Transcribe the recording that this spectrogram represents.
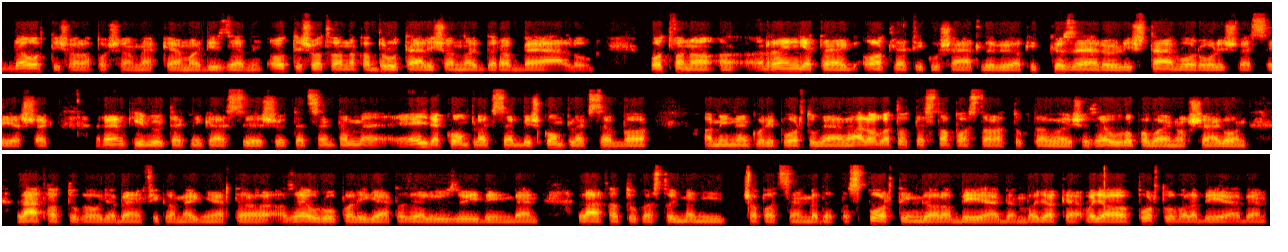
de ott is alaposan meg kell majd izzadni. Ott is ott vannak a brutálisan nagy darab beállók, ott van a, a rengeteg atletikus átlövő, akik közelről is, távolról is veszélyesek, rendkívül technikás szélső, tehát szerintem egyre komplexebb és komplexebb a, a mindenkori portugál válogatott, ezt tapasztalhattuk tavaly is az Európa-bajnokságon, láthattuk, ahogy a Benfica megnyerte az Európa Ligát az előző idényben, láthattuk azt, hogy mennyi csapat szenvedett a Sportinggal a BL-ben, vagy, akár, vagy a Portóval a BL-ben,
